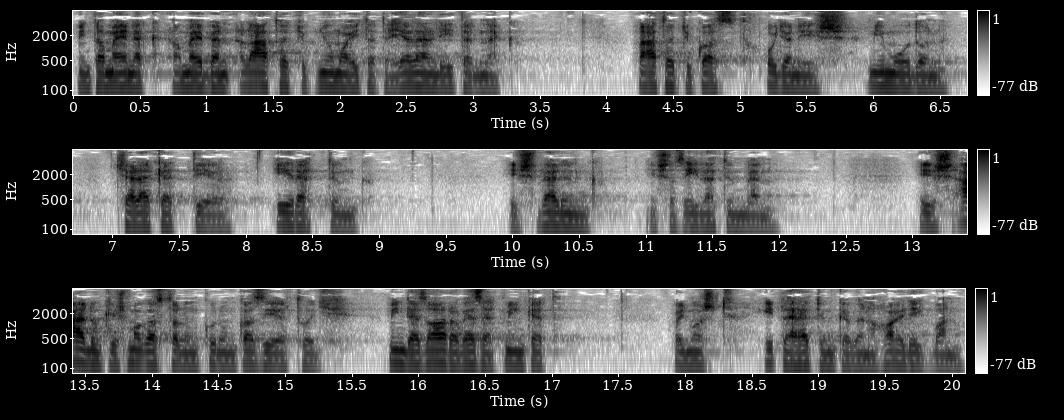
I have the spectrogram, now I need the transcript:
mint amelynek, amelyben láthatjuk nyomait a Te jelenlétednek, láthatjuk azt, hogyan és mi módon cselekedtél, érettünk, és velünk, és az életünkben. És áldunk és magasztalunk, Urunk, azért, hogy mindez arra vezet minket, hogy most itt lehetünk ebben a hajlékban,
